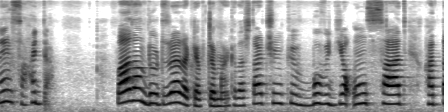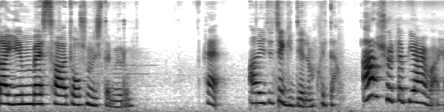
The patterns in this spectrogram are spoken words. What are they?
Neyse hadi. Bazen durdurarak yapacağım arkadaşlar. Çünkü bu video 10 saat hatta 25 saat olsun istemiyorum. He. Ayrıca gidelim hadi. Aa şurada bir yer var.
